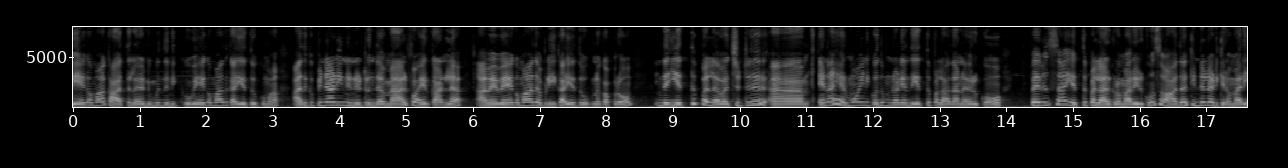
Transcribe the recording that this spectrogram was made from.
வேகமாக காற்றுல நிமிர்ந்து நிற்கும் வேகமாக அது கையை தூக்குமா? அதுக்கு பின்னாடி நின்றுட்டு இருந்த மேல்ஃபாய் இருக்கான்ல அவன் வேகமாக அது அப்படி கையை தூக்குனக்கப்புறம் இந்த எத்துப்பல்லை வச்சுட்டு ஏன்னா ஹெர்மோயினுக்கு வந்து முன்னாடி அந்த எத்துப்பல்லாக தானே இருக்கும் பெருசாக எத்து பல்லா இருக்கிற மாதிரி இருக்கும். ஸோ அதை கிண்டல் அடிக்கிற மாதிரி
